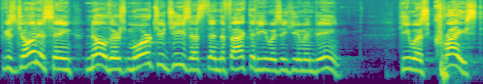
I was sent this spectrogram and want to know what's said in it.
Because John is saying, no, there's more to Jesus than the fact that he was a human being. He was Christ,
